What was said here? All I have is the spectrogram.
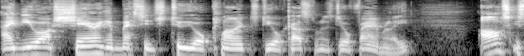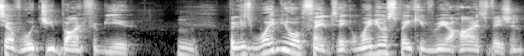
and you are sharing a message to your clients, to your customers, to your family, ask yourself, would you buy from you? Hmm. Because when you're authentic, when you're speaking from your highest vision,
